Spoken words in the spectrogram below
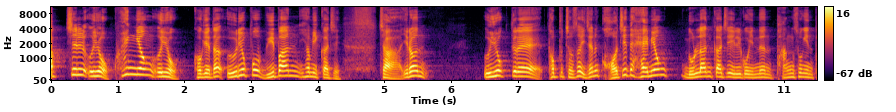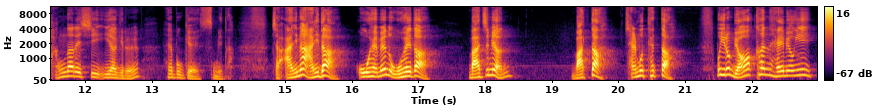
갑질 의혹, 횡령 의혹, 거기에다 의료법 위반 혐의까지. 자, 이런 의혹들에 덧붙여서 이제는 거짓 해명 논란까지 일고 있는 방송인 박나래 씨 이야기를 해보겠습니다. 자, 아니면 아니다. 오해면 오해다. 맞으면 맞다. 잘못했다. 뭐 이런 명확한 해명이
